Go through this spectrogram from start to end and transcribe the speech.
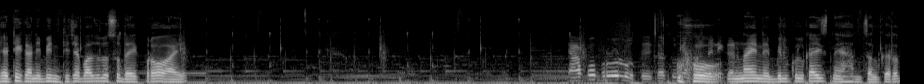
या ठिकाणी भिंतीच्या बाजूला सुद्धा एक प्रवाह आहे. ते आपोआप रोल होतोय का? तुम्ही हो हाताने करता? नाही नाही बिलकुल काहीच नाही हालचाल करत.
